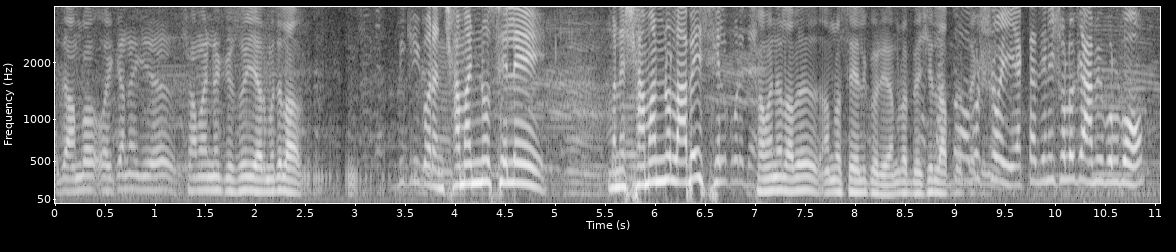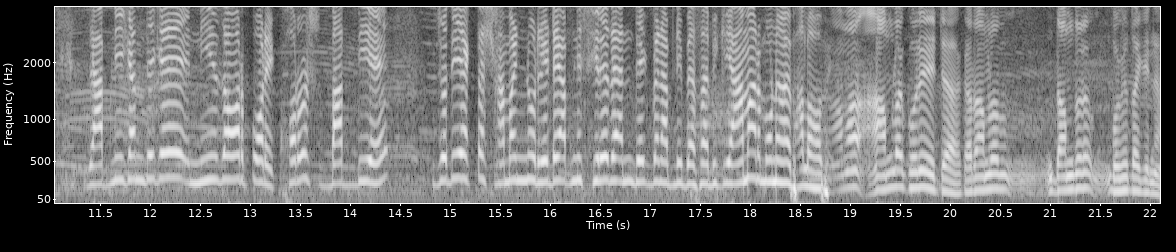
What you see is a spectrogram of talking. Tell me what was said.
এই যে আমরা ওইখানে গিয়ে সামান্য কিছু ইয়ার মধ্যে লাভ বিক্রি করেন। সামান্য সেলে মানে সামান্য লাভেই সেল করে দেন সামান্য লাভে আমরা সেল করি আমরা বেশি লাভ। অবশ্যই একটা জিনিস হলো কি আমি বলব যে আপনি এখান থেকে নিয়ে যাওয়ার পরে খরচ বাদ দিয়ে যদি একটা সামান্য রেটে আপনি ছেড়ে দেন দেখবেন আপনি বেচা বিক্রি আমার মনে হয় ভালো হবে। আমার আমরা করি এটা কারণ আমরা দাম ধরে বসে থাকি না।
